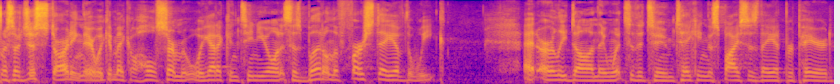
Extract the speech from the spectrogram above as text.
And so, just starting there, we can make a whole sermon, but we got to continue on. It says, But on the first day of the week, at early dawn, they went to the tomb, taking the spices they had prepared.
